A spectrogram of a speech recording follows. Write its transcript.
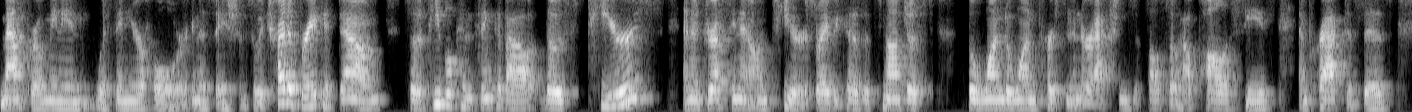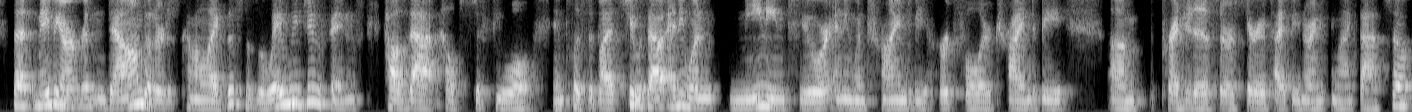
macro, meaning within your whole organization. So we try to break it down so that people can think about those tiers and addressing it on tiers, right? Because it's not just the one-to-one person interactions it's also how policies and practices that maybe aren't written down but are just kind of like this is the way we do things how that helps to fuel implicit bias too without anyone meaning to or anyone trying to be hurtful or trying to be um, prejudice or stereotyping or anything like that so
